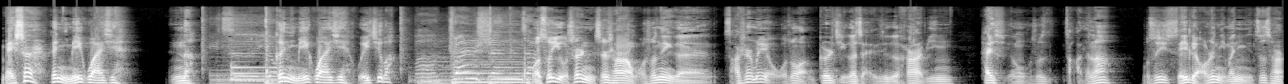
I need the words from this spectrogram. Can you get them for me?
没事儿，跟你没关系。嗯呐，跟你没关系，回去吧。我说有事儿你吱声。我说那个啥事儿没有。我说我哥几个在这个哈尔滨还行。我说咋的了？我说谁聊着你们？你吱声。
